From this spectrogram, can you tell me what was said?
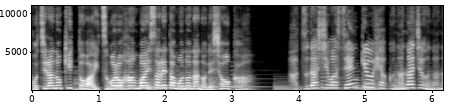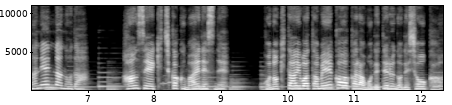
こちらのキットはいつ頃販売されたものなのでしょうか？初出しは1977年なのだ。半世紀近く前ですね。この機体は他メーカーからも出てるのでしょうか？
